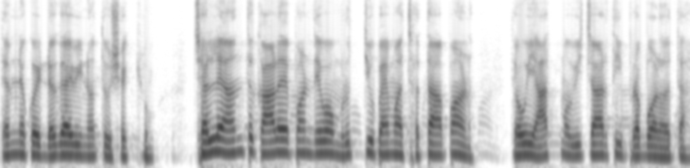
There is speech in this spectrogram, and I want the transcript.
તેમને કોઈ ડગાવી નહોતું શક્યું. છેલ્લે અંતકાળે પણ તેઓ મૃત્યુ પામ્યા છતાં પણ તેઓ આત્મવિચારથી પ્રબળ હતા.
